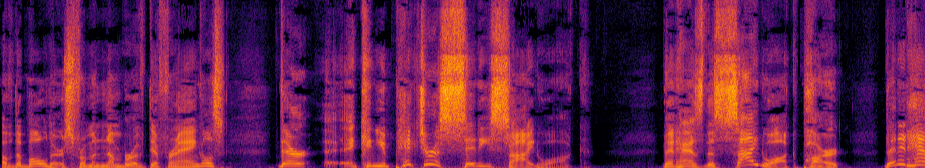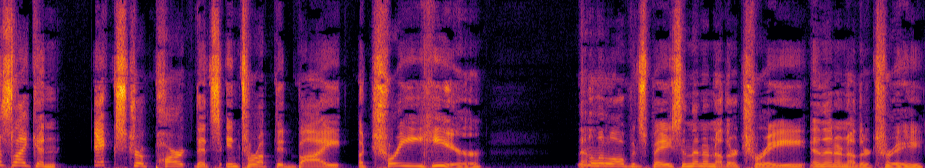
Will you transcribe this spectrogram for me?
of the boulders from a number of different angles. There, uh, can you picture a city sidewalk that has the sidewalk part, then it has like an extra part that's interrupted by a tree here, then a little open space, and then another tree, and then another tree.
